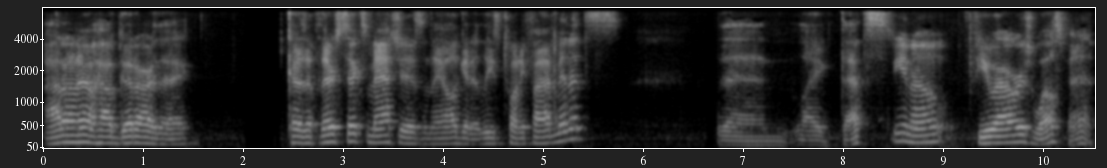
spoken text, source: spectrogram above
I don't know how good are they. Because if there's six matches and they all get at least 25 minutes, then like that's you know few hours well spent.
